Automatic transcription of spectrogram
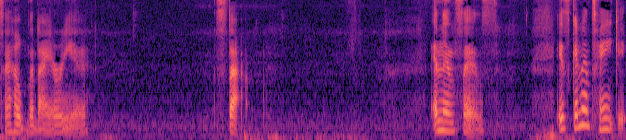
to help the diarrhea stop and then says, It's gonna take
